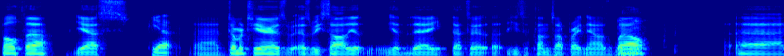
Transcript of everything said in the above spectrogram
Botha, yes. Yeah. Uh, Dumortier, as as we saw the, the other day, that's a he's a thumbs up right now as well. Uh,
